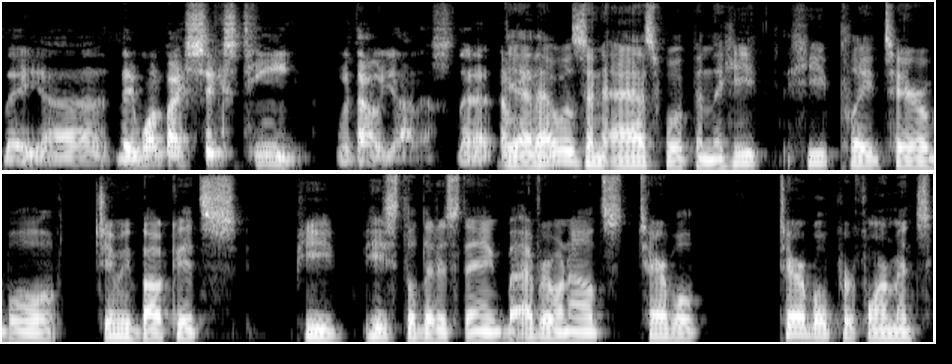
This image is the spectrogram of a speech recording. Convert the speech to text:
they uh they won by 16 without Giannis. That I yeah, mean, that was an ass whooping. The Heat Heat played terrible. Jimmy buckets. He he still did his thing, but everyone else terrible, terrible performance.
